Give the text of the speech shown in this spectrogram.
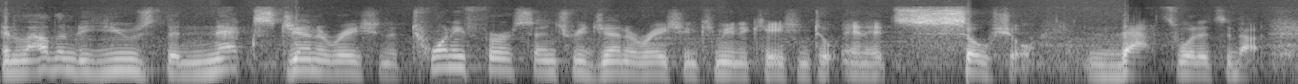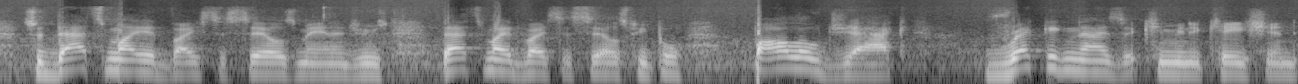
and allow them to use the next generation, the 21st century generation communication tool, and it's social. That's what it's about. So that's my advice to sales managers. That's my advice to salespeople. Follow Jack recognize that communication,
